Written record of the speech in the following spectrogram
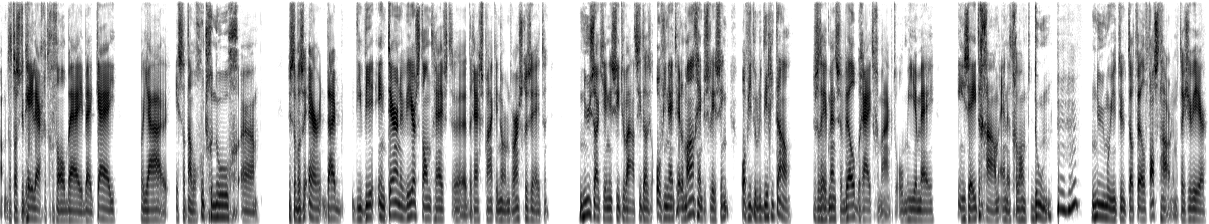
Uh, dat was natuurlijk heel erg het geval bij, bij Kei. Oh ja, is dat nou wel goed genoeg? Uh, dus dat was er, daar, die weer, interne weerstand heeft eh, de rechtspraak enorm dwars gezeten. Nu zat je in een situatie dat of je neemt helemaal geen beslissing, of je doet het digitaal. Dus dat heeft mensen wel bereid gemaakt om hiermee in zee te gaan en het gewoon te doen. Mm-hmm. Nu moet je natuurlijk dat wel vasthouden. Want als je weer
